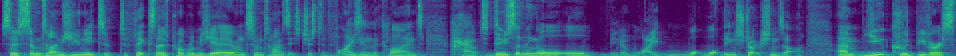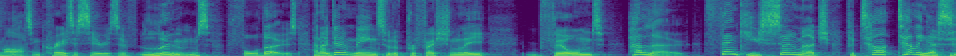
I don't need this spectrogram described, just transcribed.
So sometimes you need to, to fix those problems, yeah, and sometimes it's just advising the client how to do something or, or you know, why, what, what the instructions are. Um, you could be very smart and create a series of looms for those. And I don't mean sort of professionally filmed. Hello, thank you so much for t- telling us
